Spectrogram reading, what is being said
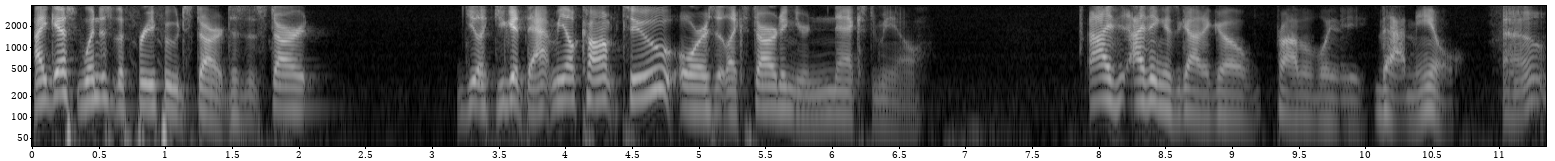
I guess when does the free food start? Does it start? Do you like do you get that meal comp too, or is it like starting your next meal? I, I think it's got to go probably that meal. Oh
